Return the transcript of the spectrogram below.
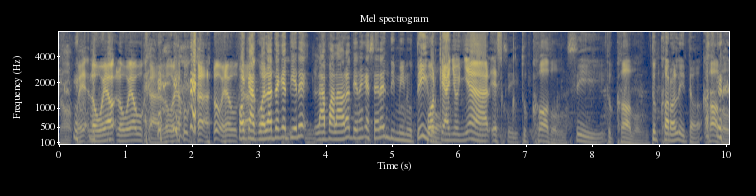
No, voy a- lo, voy a, lo voy a buscar, lo voy a buscar, lo voy a buscar. Porque acuérdate que tiene la palabra tiene que ser en diminutivo. Porque añoñar es Sí. to cuddle. sí, To cuddle. tu corolito. Cuddle.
